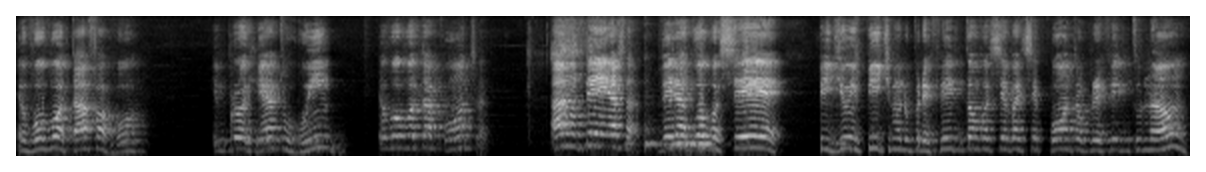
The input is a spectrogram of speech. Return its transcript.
eu vou votar a favor. E projeto ruim, eu vou votar contra. Ah, não tem essa. Vereador, você pediu impeachment do prefeito, então você vai ser contra o prefeito. Não.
